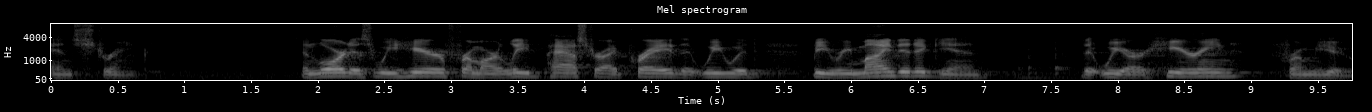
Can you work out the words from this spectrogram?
and strength. And Lord, as we hear from our lead pastor, I pray that we would be reminded again that we are hearing from you.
